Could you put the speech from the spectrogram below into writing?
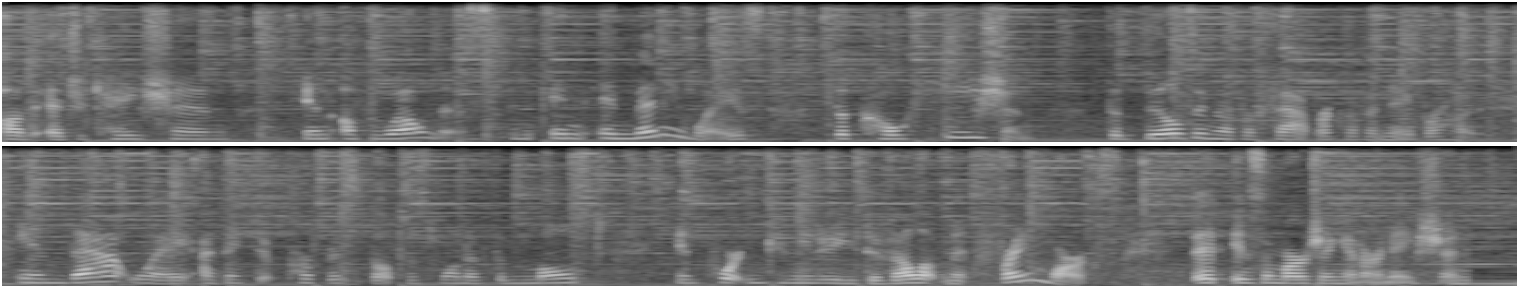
of education, and of wellness. In, in, in, many ways, the cohesion, the building of a fabric of a neighborhood. In that way, I think that Purpose Built is one of the most important community development frameworks that is emerging in our nation.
